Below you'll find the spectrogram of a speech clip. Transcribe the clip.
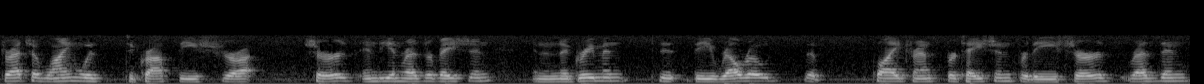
stretch of line was to cross the Schurz Indian Reservation, and an agreement to the railroad supplied transportation for the Schurz residents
